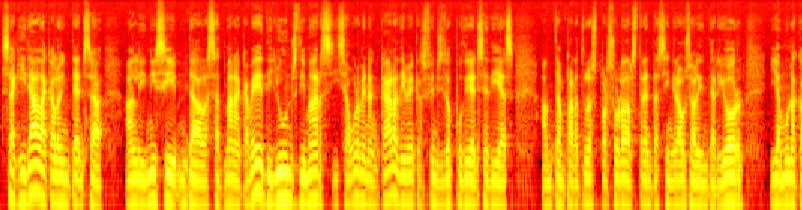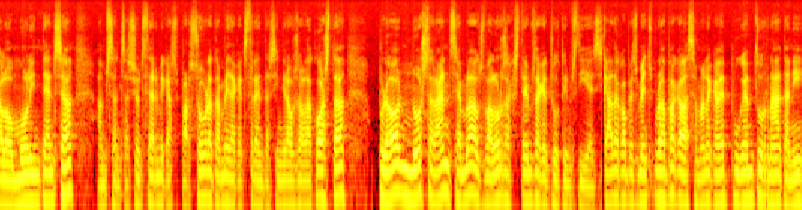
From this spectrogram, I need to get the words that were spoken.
Seguirà la calor intensa en l'inici de la setmana que ve, dilluns, dimarts i segurament encara dimecres fins i tot podrien ser dies amb temperatures per sobre dels 35 graus a l'interior i amb una calor molt intensa, amb sensacions tèrmiques per sobre també d'aquests 35 graus a la costa, però no seran, sembla, els valors extrems d'aquests últims dies. Cada cop és menys probable que la setmana que ve puguem tornar a tenir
